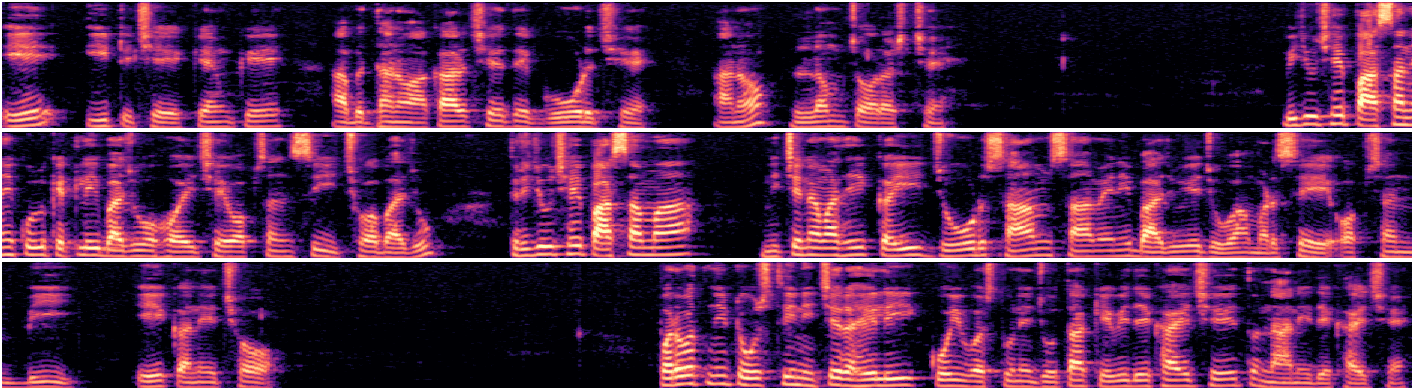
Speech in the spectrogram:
એ ઈટ છે. કેમ કે આ બધાનો આકાર છે તે ગોળ છે. આનો લંબચોરસ છે. બીજું છે પાસાને કુલ કેટલી બાજુઓ હોય છે? ઓપ્શન સી, છ બાજુ. ત્રીજું છે પાસામાં નીચેનામાંથી કઈ જોડ સામ સામેની બાજુએ જોવા મળશે? ઓપ્શન બી, એક અને છ. પર્વતની ટોચથી નીચે રહેલી કોઈ વસ્તુને જોતા કેવી દેખાય છે તો નાની દેખાય છે.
